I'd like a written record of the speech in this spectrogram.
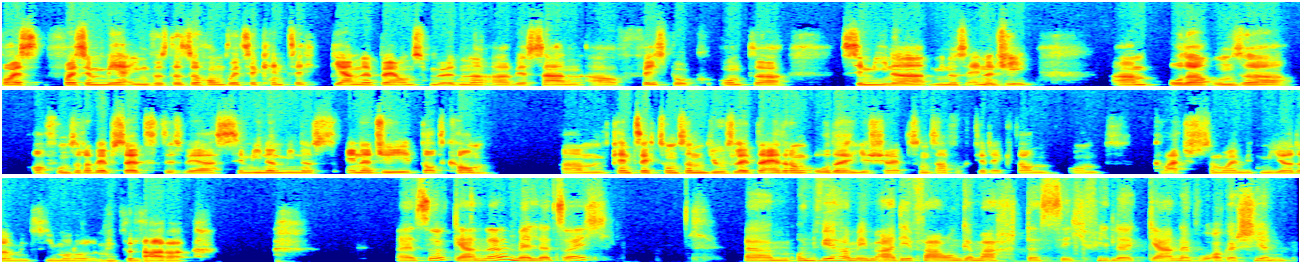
falls, falls ihr mehr Infos dazu haben wollt, ihr könnt euch gerne bei uns melden. Äh, wir sind auf Facebook unter Semina-Energy ähm, oder unser, auf unserer Website, das wäre semina-energy.com. Ähm, könnt ihr euch zu unserem Newsletter eintragen oder ihr schreibt uns einfach direkt an und quatscht einmal mit mir oder mit Simon oder mit der Lara. Also gerne, meldet euch. Ähm, und wir haben eben auch die Erfahrung gemacht, dass sich viele gerne wo engagieren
